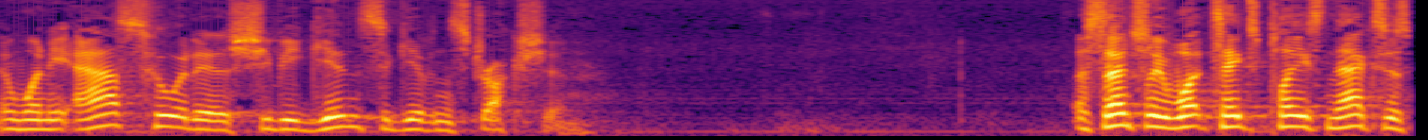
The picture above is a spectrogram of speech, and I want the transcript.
And when he asks who it is, she begins to give instruction. Essentially, what takes place next is,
